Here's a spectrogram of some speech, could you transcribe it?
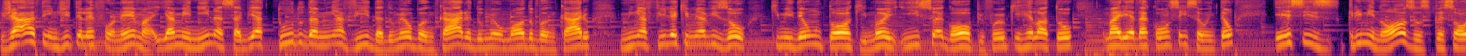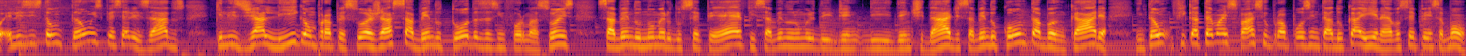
já atendi telefonema e a menina sabia tudo da minha vida, do meu bancário, do meu modo bancário, minha filha que me me avisou, que me deu um toque. Mãe, isso é golpe, foi o que relatou Maria da Conceição. Então, esses criminosos, pessoal, eles estão tão especializados que eles já ligam para a pessoa já sabendo todas as informações, sabendo o número do CPF, sabendo o número de, de identidade, sabendo conta bancária. Então fica até mais fácil para o aposentado cair, né? Você pensa, bom,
